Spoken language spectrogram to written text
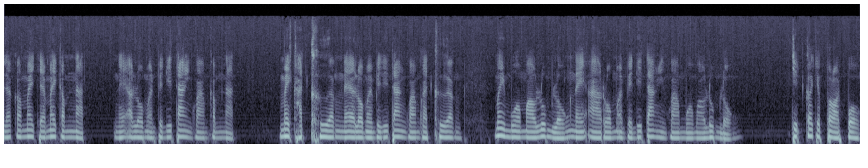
แล้วก็ไม่จะไม่กำหนัดในอารมณ์อันเป็นที่ตั้งความกำหนัด ไม่ขัดเคืองในอารมณ์อันเป็นที่ตั้งความขัดเคือง ไม่มัวเมาลุ่มหลง ในอารมณ์อันเป็นที่ตั้งแห่งความมัวเมาลุ่มหลง จิตก็จะปลอดโปร่ง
